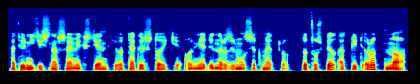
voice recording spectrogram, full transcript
Отвернитесь носами к стенке, вот так и стойте. Он медленно развернулся к метру. Тот успел открыть рот, но...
